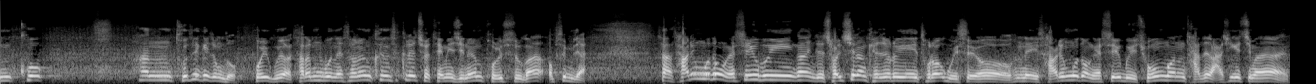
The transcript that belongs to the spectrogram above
문콕 한 두세 개 정도 보이고요 다른 부분에서는 큰 스크래치와 데미지는 볼 수가 없습니다 자, 4륜구동 SUV가 이제 절실한 계절이 돌아오고 있어요. 근데 이 4륜구동 SUV 좋은 거는 다들 아시겠지만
